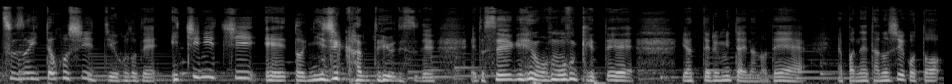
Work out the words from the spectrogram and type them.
続いてほしいっていうことで1日、えーと、2時間というですね、えーと、制限を設けてやってるみたいなのでやっぱね楽しいこと、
